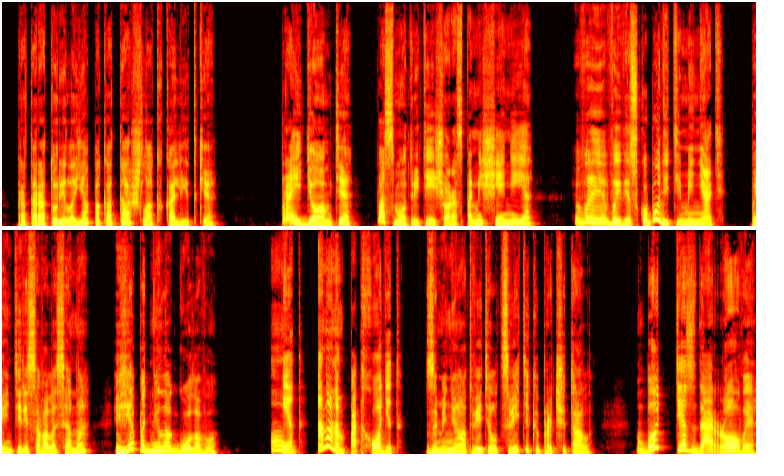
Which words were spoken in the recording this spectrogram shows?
— протараторила я, пока та шла к калитке. «Пройдемте, посмотрите еще раз помещение. Вы вывеску будете менять?» — поинтересовалась она, и я подняла голову. «Нет, она нам подходит», — за меня ответил Цветик и прочитал. «Будьте здоровы!»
